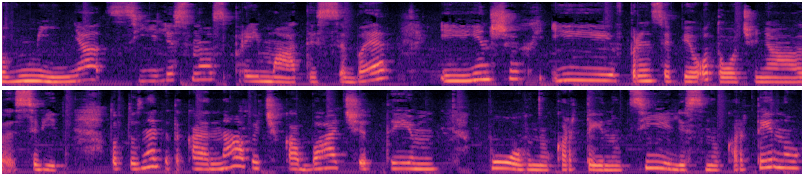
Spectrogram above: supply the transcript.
вміння цілісно сприймати себе і інших, і, в принципі, оточення, світ. Тобто, знаєте, така навичка бачити повну картину, цілісну картину,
